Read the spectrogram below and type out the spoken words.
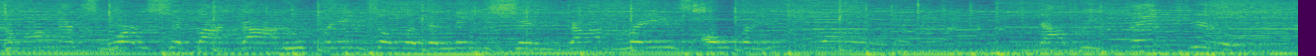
Come on, let's worship our God who reigns over the nation. God reigns over his throne. God, we thank you.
